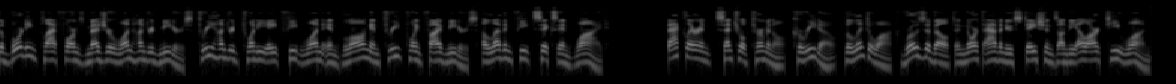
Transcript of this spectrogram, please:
The boarding platforms measure 100 meters 328 feet 1 in long and 3.5 meters 11 feet 6 in wide. Baclaran, Central Terminal, Quirino, Balintawak, Roosevelt and North Avenue stations on the LRT-1,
